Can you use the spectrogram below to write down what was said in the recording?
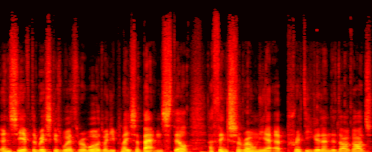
and see if the risk is worth the reward when you place a bet. And still, I think Cerrone at pretty good underdog odds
